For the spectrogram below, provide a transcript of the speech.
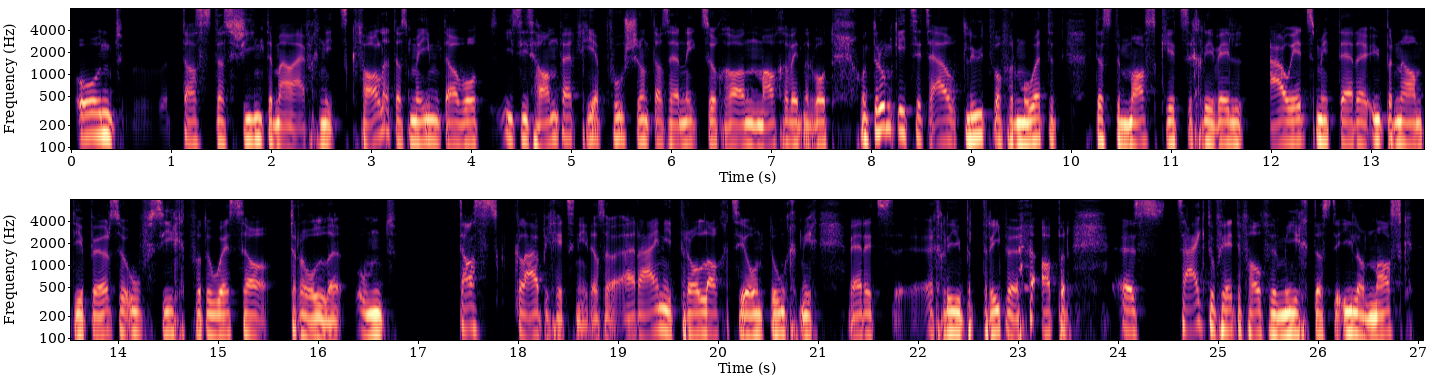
und das, das scheint ihm auch einfach nicht zu gefallen, dass man ihm da will, in sein Handwerk hier pfuschen und dass er nicht so kann machen, wenn er will. Und darum gibt es jetzt auch die Leute, die vermuten, dass der Musk jetzt ein bisschen will, auch jetzt mit der Übernahme die Börsenaufsicht von den USA trollen. Und das glaube ich jetzt nicht. Also eine reine Trollaktion, dunkel mich, wäre jetzt ein bisschen übertrieben. Aber es zeigt auf jeden Fall für mich, dass der Elon Musk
